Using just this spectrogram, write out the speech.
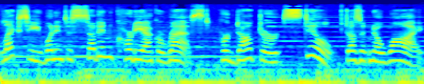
Lexi went into sudden cardiac arrest. Her doctor still doesn't know why.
